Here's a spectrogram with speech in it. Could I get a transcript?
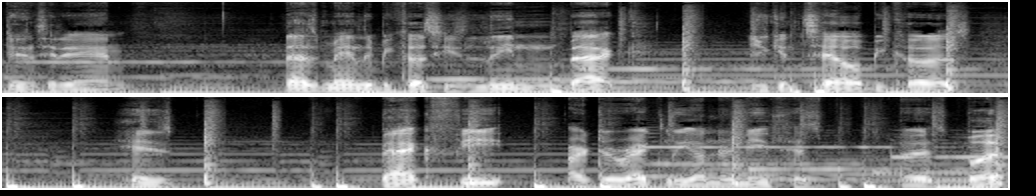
dented in that's mainly because he's leaning back. You can tell because his back feet are directly underneath his uh, his butt,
